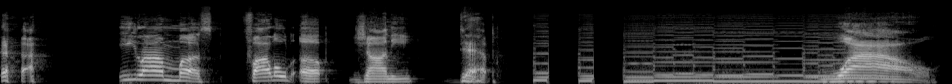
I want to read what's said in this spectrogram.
Elon Musk followed up Johnny Depp. Wow.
